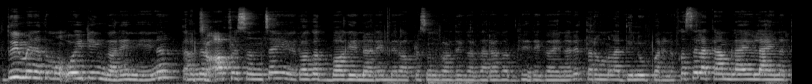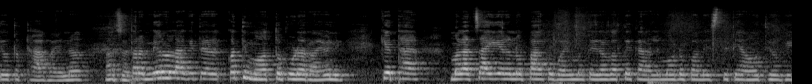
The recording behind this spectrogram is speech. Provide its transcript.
दुई महिना त म वेटिङ गरेँ नि होइन? तर मेरो अपरेसन चाहिँ रगत बगेन अरे मेरो अपरेसन गर्दै गर्दा रगत धेरै गएन अरे तर मलाई दिनु परेन। कसैलाई काम लाग्यो लागेन त्यो त थाहा भएन। तर मेरो लागि त कति महत्त्वपूर्ण रह्यो नि। के थाहा? मलाई चाहिएर नपाएको भए म त्यही रगतकै कारणले मर्नुपर्ने स्थिति आउँथ्यो कि?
